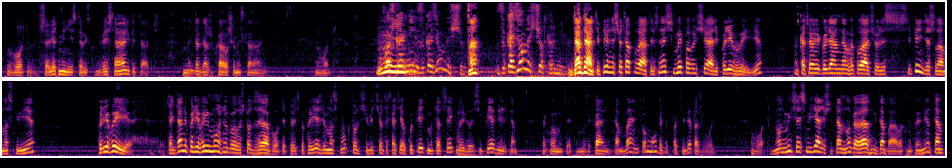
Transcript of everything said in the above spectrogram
вот, в совет министров, в ресторане питались. Иногда даже в хорошем ресторане. Вот. Ну, ну вас и... кормили за казенный счет? А? За казенный счет кормили? Да-да, теперь насчет оплаты. Значит, мы получали полевые, которые регулярно нам выплачивали, стипендия шла в Москве, полевые. Тогда на полевые можно было что-то заработать. То есть по приезде в Москву кто-то себе что-то хотел купить, мотоцикл, велосипед или там какой-нибудь это, музыкальный комбайн, то мог это по себе позволить. Вот. Но мы сейчас смеялись, что там много разных добавок. Например, там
